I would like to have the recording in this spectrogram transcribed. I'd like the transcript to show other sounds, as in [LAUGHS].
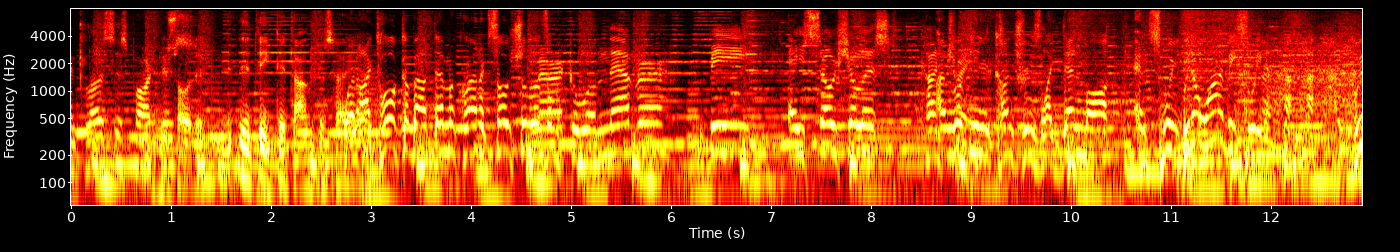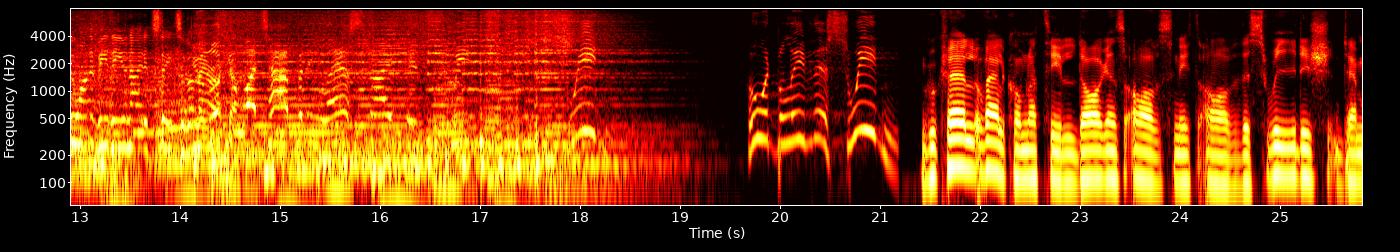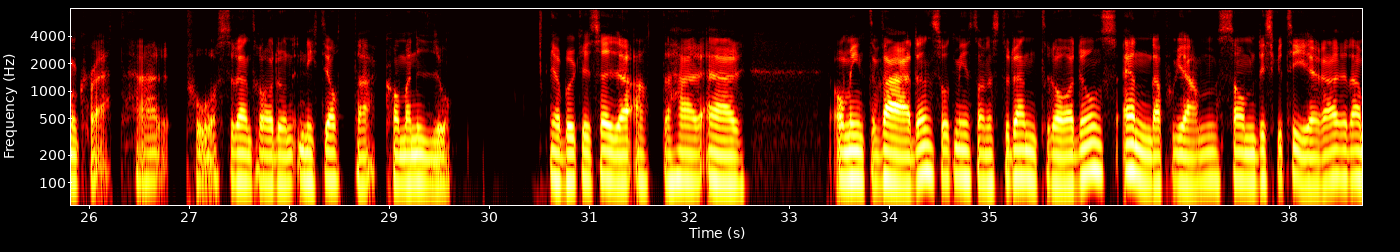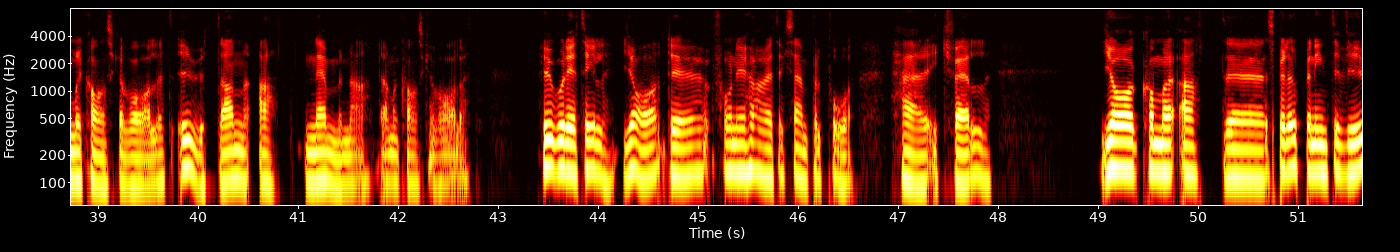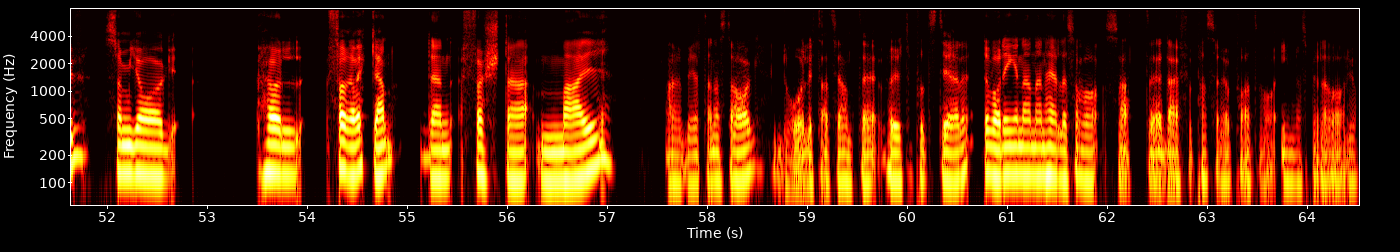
and closest partners. sa det, det är ett viktigt land för Sverige. When I talk about democratic socialism, America will never be a socialist I'm looking country. at countries like Denmark and Sweden. We don't want to be Sweden. [LAUGHS] we want to be the United States of Look America. at what's happening last night in Sweden. Sweden. Who would believe this? Sweden. God kväll och välkomna till dagens avsnitt av The Swedish Democrat här på Studentradion 98,9. Jag brukar ju säga att det här är, om inte världens, så åtminstone studentradions enda program som diskuterar det amerikanska valet utan att nämna det amerikanska valet. Hur går det till? Ja, det får ni höra ett exempel på här ikväll. Jag kommer att eh, spela upp en intervju som jag höll förra veckan, den första maj, arbetarnas dag. Dåligt att jag inte var ute och protesterade. Det var det ingen annan heller som var, så att eh, därför passade jag på att vara inne och spela radio.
